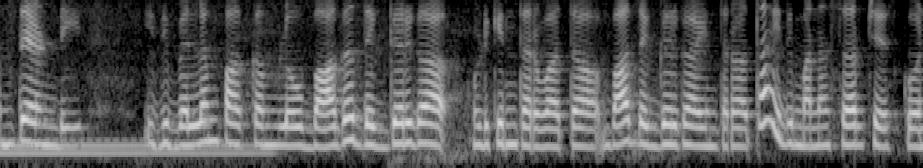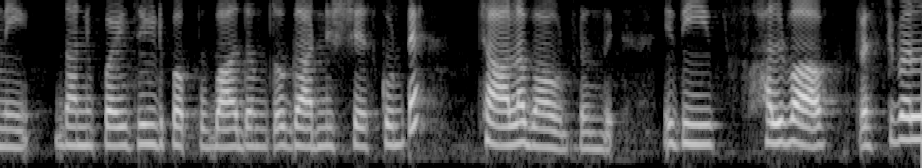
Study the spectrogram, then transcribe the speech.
అంతే అండి. ఇది బెల్లం పాకంలో బాగా దగ్గరగా ఉడికిన తర్వాత బాగా దగ్గరగా అయిన తర్వాత ఇది మనం సర్వ్ చేసుకొని దానిపై జీడిపప్పు బాదంతో గార్నిష్ చేసుకుంటే చాలా బాగుంటుంది. ఇది హల్వా ఫెస్టివల్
